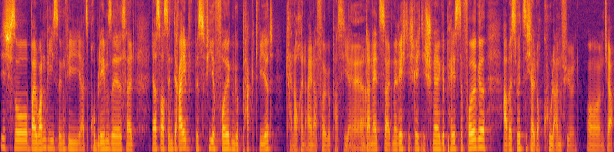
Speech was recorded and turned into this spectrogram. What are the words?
ich so bei One Piece irgendwie als Problem sehe, ist halt, das, was in drei bis vier Folgen gepackt wird, kann auch in einer Folge passieren. Ja, ja. Und dann hättest du halt eine richtig, richtig schnell gepaste Folge, aber es wird sich halt auch cool anfühlen. Und ja,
